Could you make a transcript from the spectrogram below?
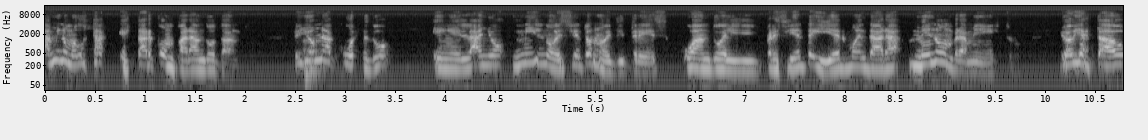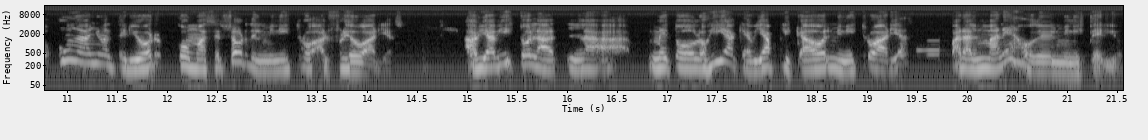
a mí no me gusta estar comparando tanto. Yo me acuerdo en el año 1993, cuando el presidente Guillermo Endara me nombra ministro. Yo había estado un año anterior como asesor del ministro Alfredo Arias. Había visto la, metodología que había aplicado el ministro Arias para el manejo del ministerio.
